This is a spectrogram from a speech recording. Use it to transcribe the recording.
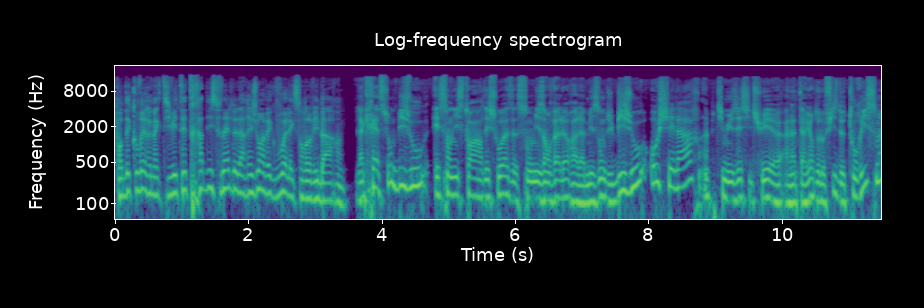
pour découvrir une activité traditionnelle de la région avec vous, Alexandre Vibard. La création de bijoux et son histoire ardéchoise sont mises en valeur à la Maison du Bijou au Chélard, un petit musée situé euh, à l'intérieur de l'Office de tourisme.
